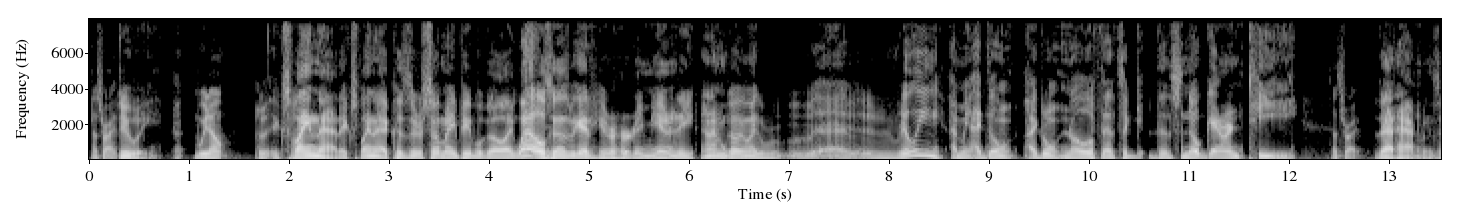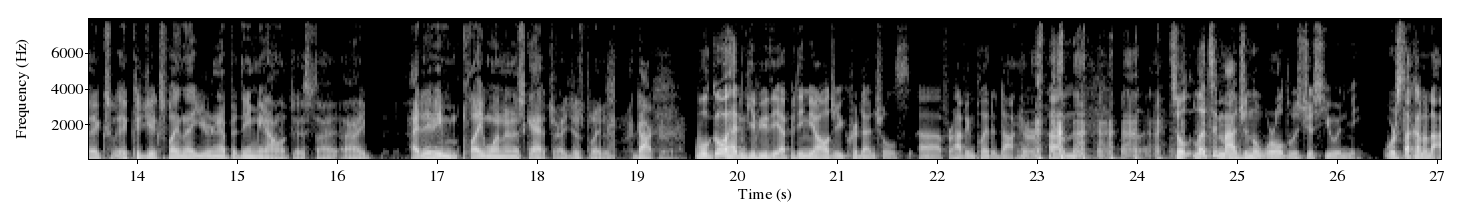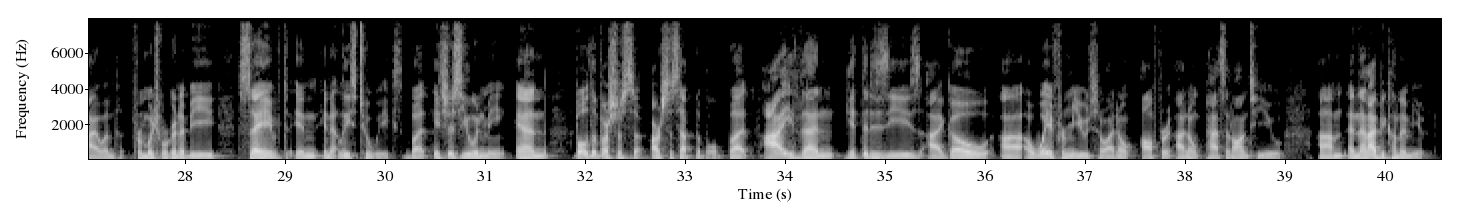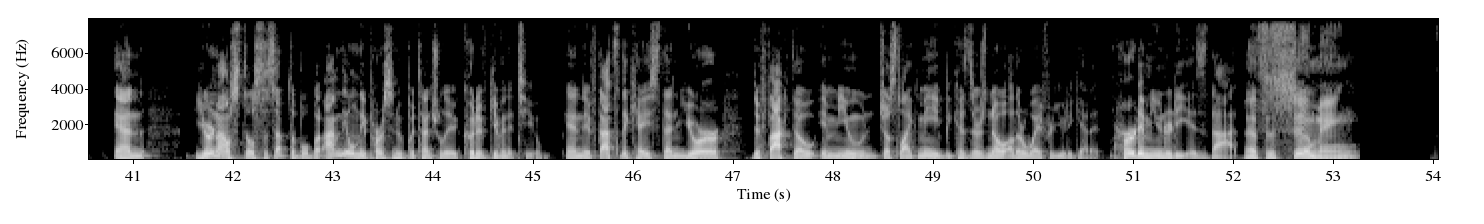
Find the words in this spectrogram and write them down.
That's right. Do we? We don't. Explain that. Explain that because there's so many people go like, well, as soon as we get here herd immunity, and I'm going like, uh, really? I mean, I don't, I don't know if that's a. There's no guarantee. That's right. That happens. Could you explain that? You're an epidemiologist. I, I, I didn't even play one in a sketch. I just played a doctor. We'll go ahead and give you the epidemiology credentials uh, for having played a doctor. Um, so let's imagine the world was just you and me we're stuck on an island from which we're going to be saved in, in at least two weeks, but it's just you and me. And both of us are, are susceptible. But I then get the disease. I go uh, away from you, so I don't offer, I don't pass it on to you. Um, and then I become immune. And you're now still susceptible, but I'm the only person who potentially could have given it to you. And if that's the case, then you're de facto immune, just like me, because there's no other way for you to get it. Herd immunity is that. That's assuming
